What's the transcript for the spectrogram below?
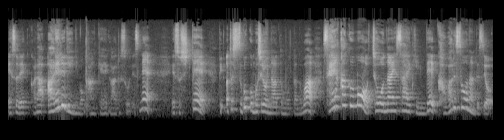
えそれからアレルギーにも関係があるそうですね。えそして私すごく面白いなと思ったのは性格も腸内細菌で変わるそうなんですよ。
